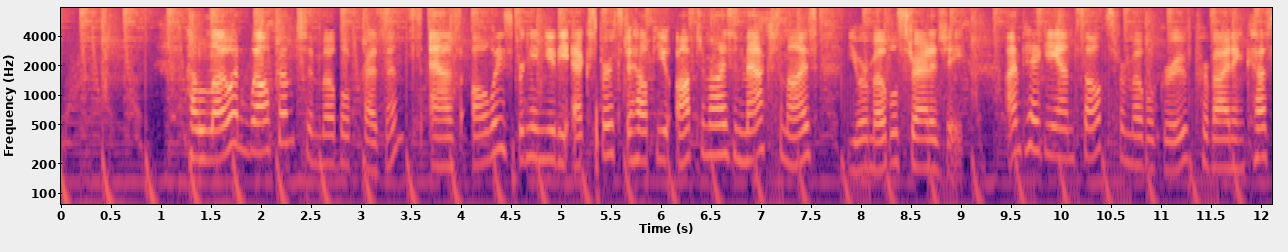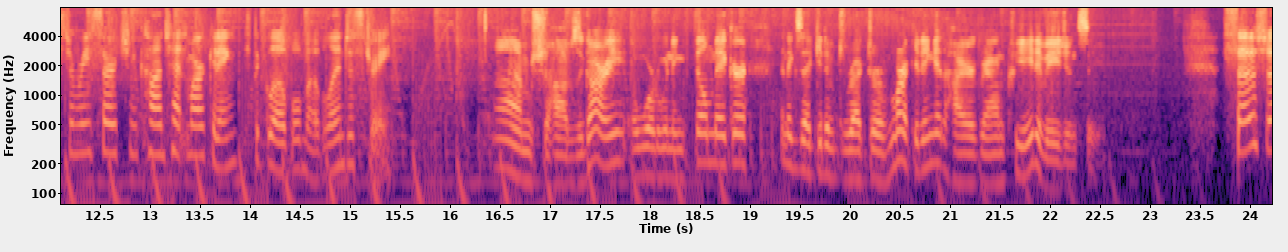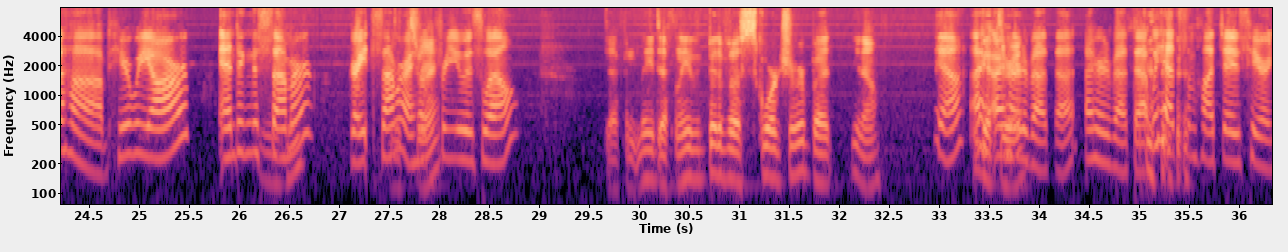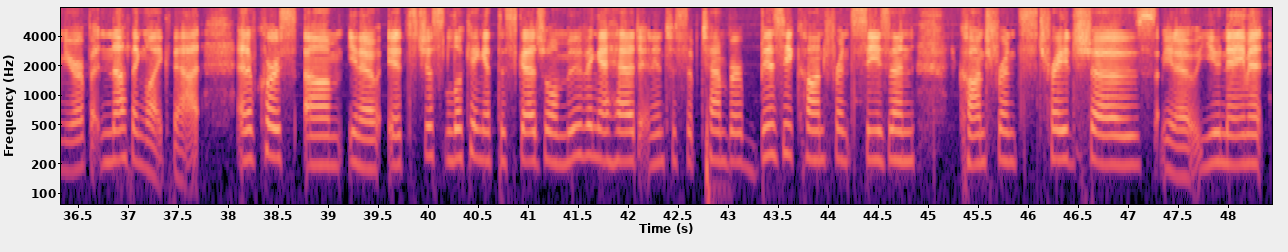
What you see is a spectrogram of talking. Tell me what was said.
Hello and welcome to Mobile Presence. As always, bringing you the experts to help you optimize and maximize your mobile strategy. I'm Peggy Anne Salz from Mobile Groove, providing custom research and content marketing to the global mobile industry. I'm Shahab Zagari, award winning filmmaker and executive director of marketing at Higher Ground Creative Agency. So, Shahab, here we are, ending the mm-hmm. summer. Great summer, That's I hope, right. for you as well. Definitely, definitely. A bit of a scorcher, but, you know. Yeah, I, I, heard it. about that. I heard about that. We had some hot days here in Europe, but nothing like that. And of course, um, you know, it's just looking at the schedule, moving ahead and into September, busy conference season, conference trade shows, you know, you name it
